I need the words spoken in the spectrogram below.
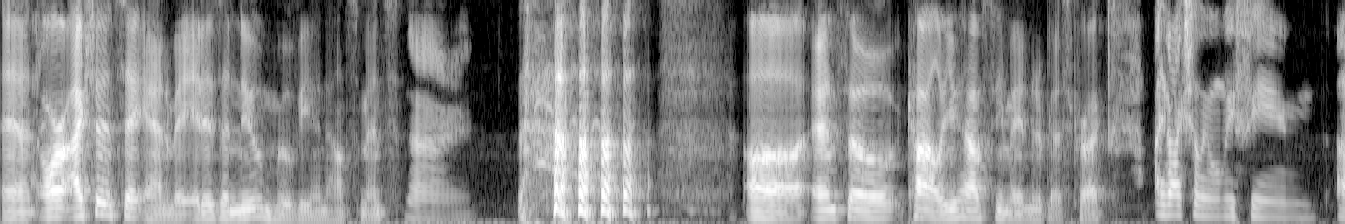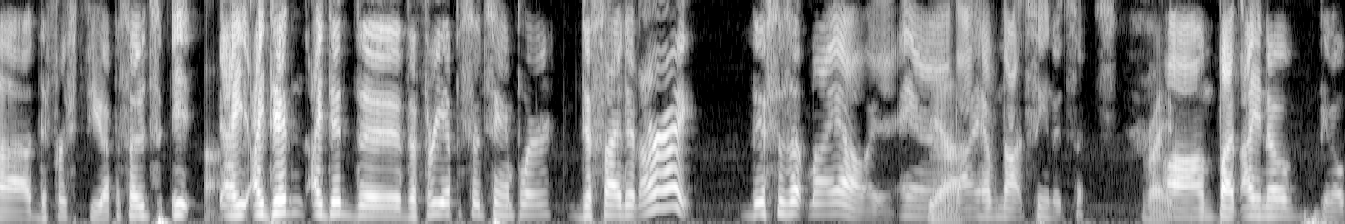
And or I shouldn't say anime, it is a new movie announcement. All right. uh, and so Kyle, you have seen Made in Abyss, correct? I've actually only seen uh, the first few episodes. It, Uh. I, I did, I did the the three episode sampler. Decided, all right, this is up my alley, and Yeah. I have not seen it since. Right. Um, but I know, you know,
